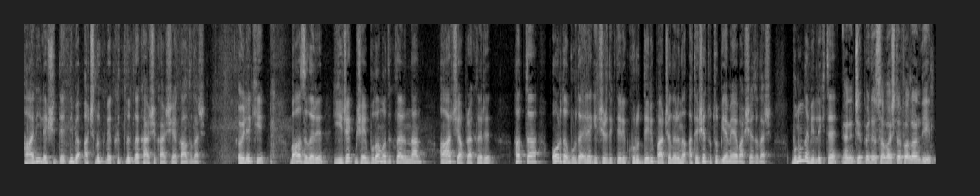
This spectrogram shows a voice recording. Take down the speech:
haliyle şiddetli bir açlık ve kıtlıkla karşı karşıya kaldılar. Öyle ki bazıları yiyecek bir şey bulamadıklarından ağaç yaprakları hatta orada burada ele geçirdikleri kuru deri parçalarını ateşe tutup yemeye başladılar. Bununla birlikte yani cephede savaşta falan değil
